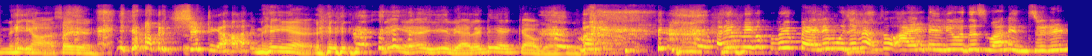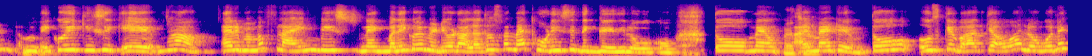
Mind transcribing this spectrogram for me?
नहीं हाँ सही है। यार शिट यार। नहीं है। नहीं है ये रियलिटी है क्या हो गया? अरे मेरे को पहले मुझे ना तो I tell you this one incident कोई किसी के हाँ आई रिमेम्बर फ्लाइंग बीस्ट ने एक बड़ी कोई वीडियो डाला था उसमें मैं थोड़ी सी दिख गई थी लोगों को। तो मैं आई। मेट हिम तो उसके बाद क्या हुआ लोगों ने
